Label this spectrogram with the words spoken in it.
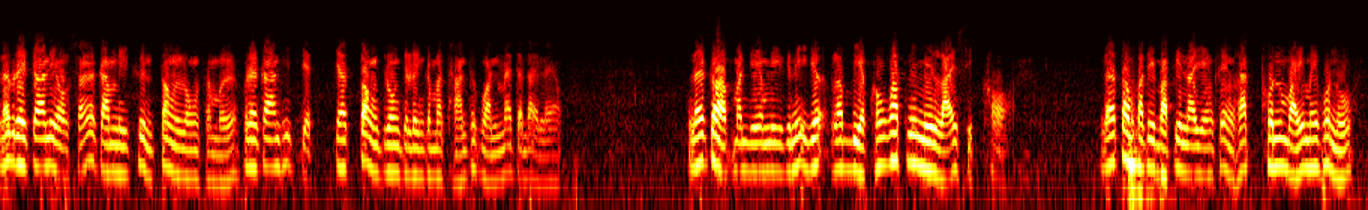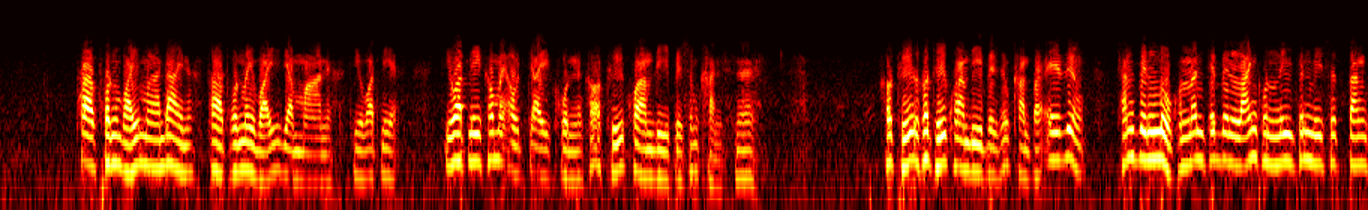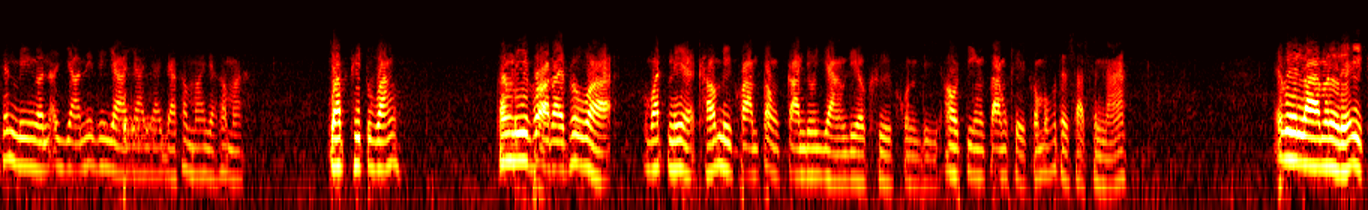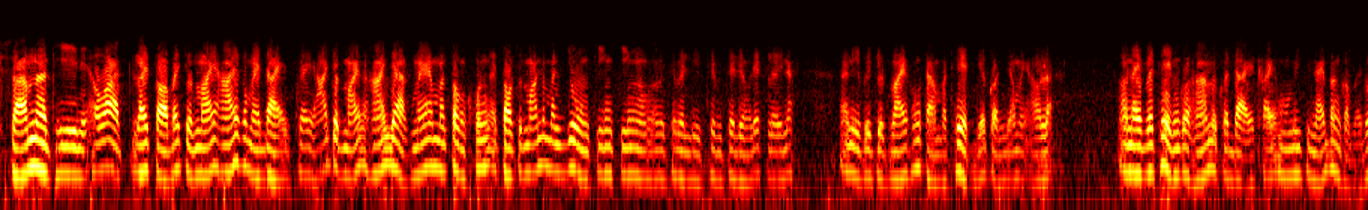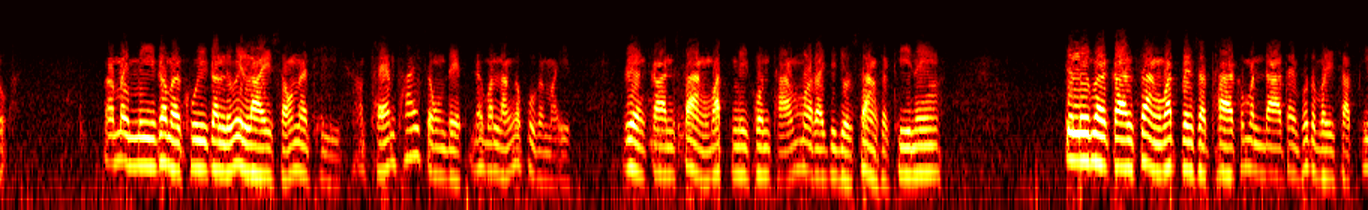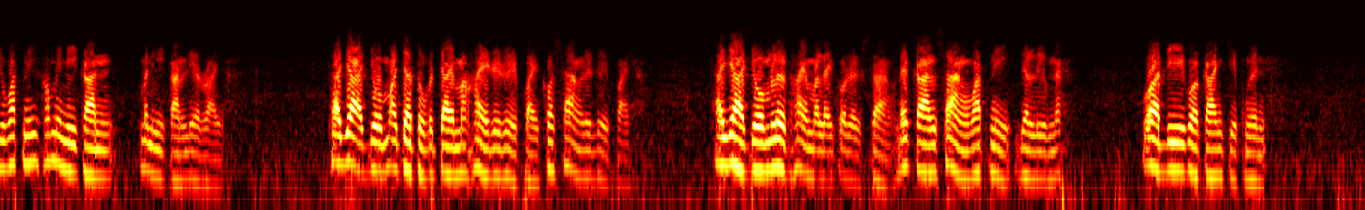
และบริการที่หกสังฆกรรมมีขึ้นต้องลงเสมอบริการที่เจ็ดจะต้องลงเจริญกรรมฐานทุกวันแม้จะได้แล้ว แล้วก็มันยังมีกันนี้เยอะระเบียบของวัดนี่มีหลายสิบข้อ แล้วต้องปฏิบัติวินัยอย่างเคร่งครัดทนไหวไหมพ่อหนู ถ้าทนไหวมาได้นะถ้าทนไม่ไหวอย่ามาเนี่ยที่วัดเนี่ยที่วัดนี้เขาไม่เอาใจคนเขาถือความดีเป็นสำคัญนะเขาถือเขาถือความดีเป็นสำคัญไปไอ้เรื่อง ฉันเป็นลูกคนนั้นฉันเป็นหลานคนนี้ ฉันมีสตังฉันมีเงินอาญานี่ที่ยาอย่าอย่าอย่าเข้ามา อย่าเข้ามาจะผิดหวัง ทั้งนี้เพราะอะไรเพราะว่า วัดเนี้เขามีความต้องการอยู่อย่างเดียวคือคนดี เอาจริงตามเขตของพระพุทธศาสนาเวลามันเหลืออีกสามนาทีเนี่ยเอาว่าไรตอบไปจดหมายหายก็ไม่ได้ใครหาจดหมายหายยากแม้ มันต้องค้นไอ้ตอบจดหมายนั้นมันยุ่งจริงๆใช่ไหมรีใช่ไม่ใช่เรื่องเล็กเลยนะอันนี้เป็นจดหมายของต่างประเทศ เดี๋ยวก่อนยังไม่เอาละเอาในประเทศมันก็หาไม่ก็ได้ใครมีที่ไหนบ้างก็ไม่รู้ ถ้าไม่มีก็มาคุยกันหรือเวลาสองนาทีเอาแถมท้ายส่งเด็ดแล้ววันหลังก็พูดกันมาอีก เรื่องการสร้างวัดมีคนถามเมื่อไรจะหยุดสร้างสักทีหนึ่งจะลืมว่าการสร้างวัดเป็นศรัทธาของบรรดาท่านพุทธบริษัทที่วัดนี้เขาไม่มีการไม่มีการเรียรายถ้าญาติโยมอาจจะตุปัจจัยมาให้เรื่อยๆไป ก็สร้างเรื่อยๆไป ถ้าญาติโยมเลิกให้มาอะไรก็เลิกสร้าง และการสร้างวัดนี่อย่าลืมนะ ว่าดีกว่าการเก็บเงิน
